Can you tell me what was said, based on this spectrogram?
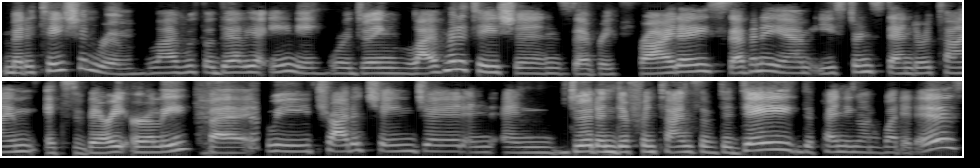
Meditation Room, live with Odelia Iny. We're doing live meditations every Friday, 7 a.m. Eastern Standard Time. It's very early, but we try to change it and, and do it in different times of the day, depending on what it is.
